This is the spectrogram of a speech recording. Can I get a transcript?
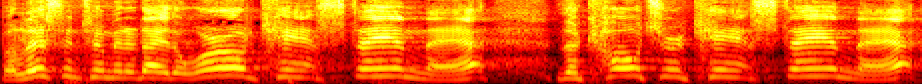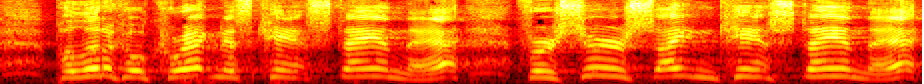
But listen to me today. The world can't stand that. The culture can't stand that. Political correctness can't stand that. For sure, Satan can't stand that.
